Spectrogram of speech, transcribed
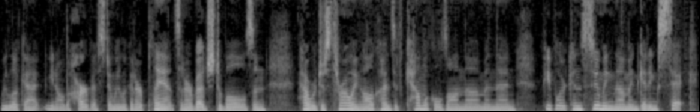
we look at, you know, the harvest and we look at our plants and our vegetables and how we're just throwing all kinds of chemicals on them and then people are consuming them and getting sick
